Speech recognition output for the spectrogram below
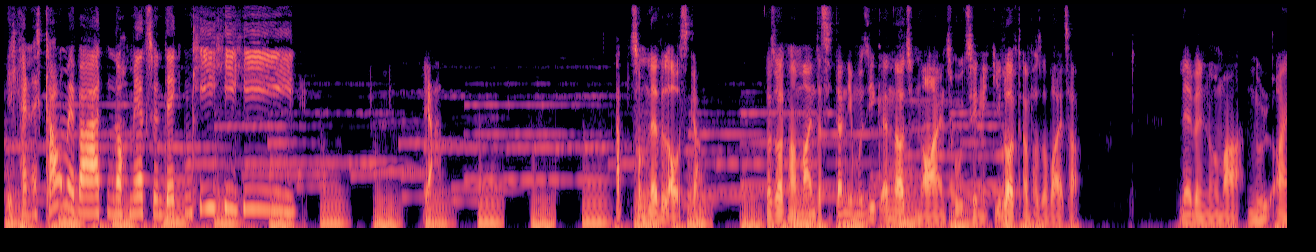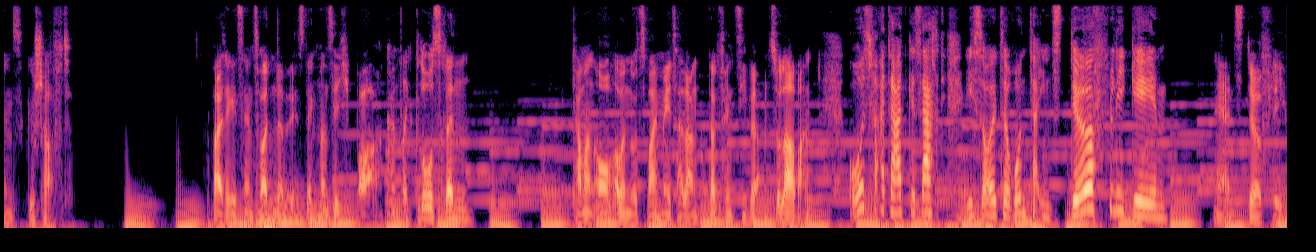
Ich kann es kaum erwarten, noch mehr zu entdecken. Hihihi. Ja. Ab zum Levelausgang. Da sollte man meinen, dass sich dann die Musik ändert. Nein, tut sie nicht. Die läuft einfach so weiter. Level Nummer 01 geschafft. Weiter geht's in den zweiten Level. Jetzt denkt man sich, boah, kann direkt losrennen. Kann man auch, aber nur zwei Meter lang. Dann fängt sie wieder an zu labern. Großvater hat gesagt, ich sollte runter ins Dörfli gehen. Ja, ins Dörfli.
